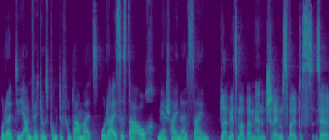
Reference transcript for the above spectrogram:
oder die Anfechtungspunkte von damals? Oder ist es da auch mehr Schein als Sein? Bleiben wir jetzt mal beim Herrn Schrems, weil das ist ja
